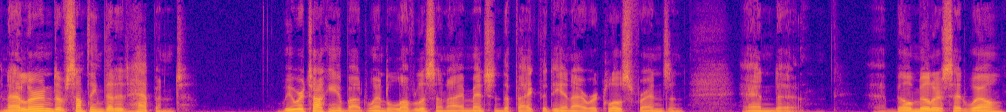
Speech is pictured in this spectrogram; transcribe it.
And I learned of something that had happened we were talking about Wendell Lovelace, and I mentioned the fact that he and I were close friends, and and uh, uh, Bill Miller said, "Well,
